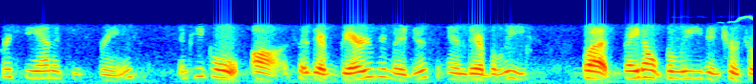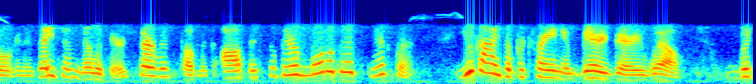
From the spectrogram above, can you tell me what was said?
Christianity streams. And people uh, so they're very religious in their beliefs, but they don't believe in church organization, military service, public office. So they're a little bit different. You guys are portraying it very, very well. But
